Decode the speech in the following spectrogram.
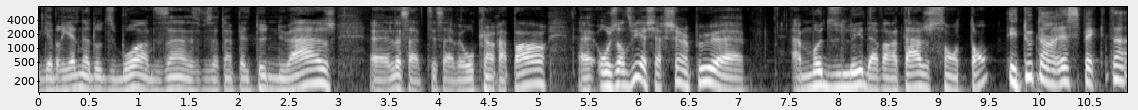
Gabriel Nadeau-Dubois en disant, vous êtes un pelleteux de nuages. Euh, là, ça n'avait aucun rapport. Euh, aujourd'hui, elle cherchait un peu à, moduler davantage son ton. Et tout en respectant,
